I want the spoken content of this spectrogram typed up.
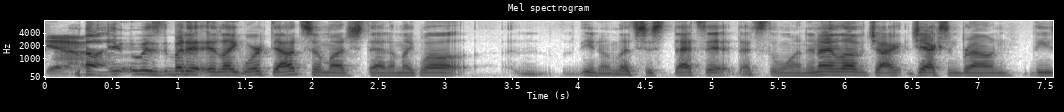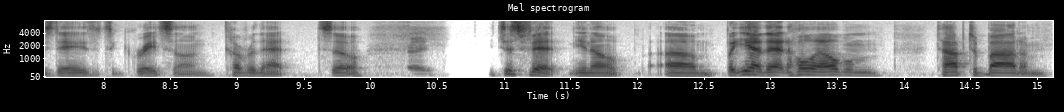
Yeah. No, it was, but it, it, like worked out so much that I'm like, well, you know, let's just that's it. That's the one. And I love Jack, Jackson Browne these days. It's a great song. Cover that. So right. it just fit, you know. Um, but yeah, that whole album, top to bottom,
